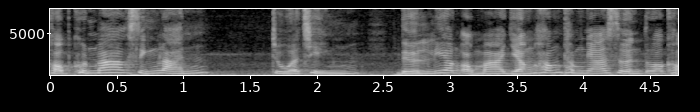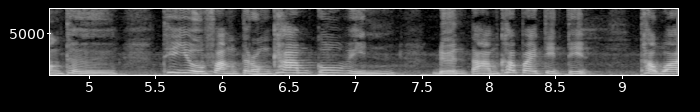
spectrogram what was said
ขอบคุณมากสิงหลัน จัวฉิง เดินเลี่ยงออกมายังห้องทำงานส่วนตัวของเธอ ที่อยู่ฝั่งตรงข้ามกู้หวิน เดินตามเข้าไปติดๆทว่า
